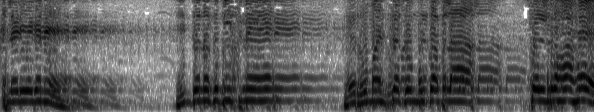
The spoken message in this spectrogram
खिलाड़ियागण हैं। इन दोनों के बीच में रोमांचक मुकाबला चल रहा है।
